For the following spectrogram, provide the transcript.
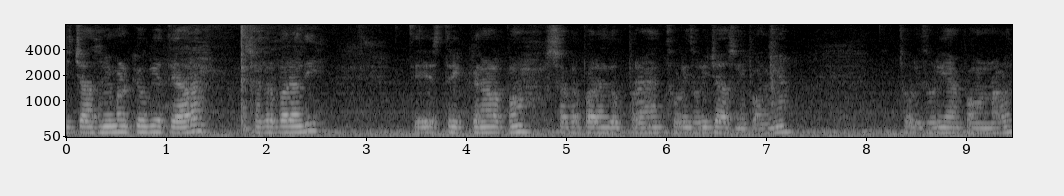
ਇਹ ਚਾਸ਼ਨੀ ਬਣ ਕੇ ਹੋ ਗਈ ਤਿਆਰ ਆ ਸ਼ਕਰਪਾਰਿਆਂ ਦੀ। ਤੇ ਇਸ ਤਰੀਕੇ ਨਾਲ ਆਪਾਂ ਸ਼ਕਰਪਾਰਿਆਂ ਦੇ ਉੱਪਰ ਐ ਥੋੜੀ ਥੋੜੀ ਚਾਸ਼ਨੀ ਪਾਉਣੀ ਆ। ਥੋੜੀ ਥੋੜੀ ਐ ਪਾਉਣ ਨਾਲ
